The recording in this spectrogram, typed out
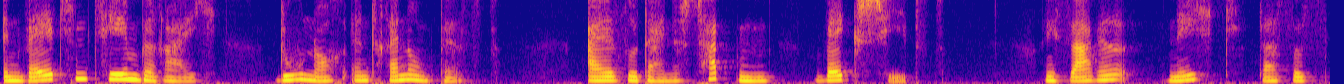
in welchem Themenbereich du noch in Trennung bist, also deine Schatten wegschiebst. Und ich sage nicht, dass es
